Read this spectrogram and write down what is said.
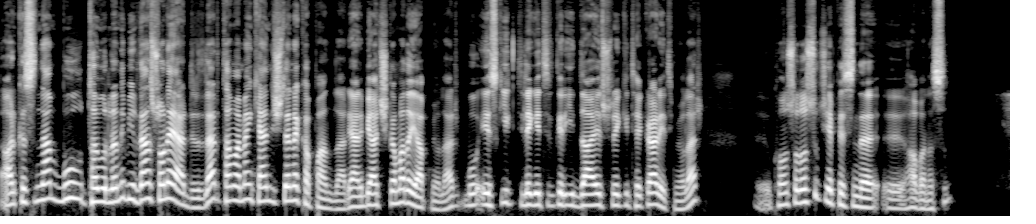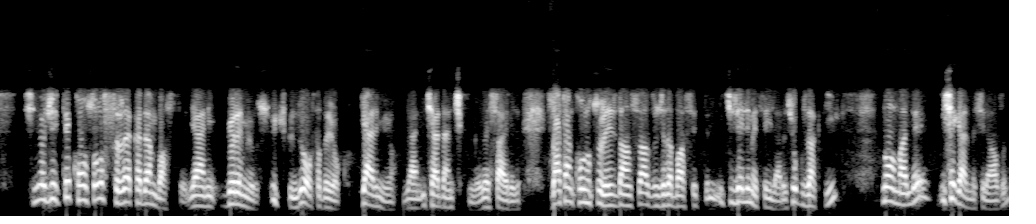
Arkasından bu tavırlarını birden sona erdirdiler. Tamamen kendi işlerine kapandılar. Yani bir açıklama da yapmıyorlar. Bu eski ilk dile getirdikleri iddiayı sürekli tekrar etmiyorlar. Ee, konsolosluk cephesinde e, hava nasıl? Şimdi öncelikle konsolos sırra kadem bastı. Yani göremiyoruz. Üç gündür ortada yok. Gelmiyor. Yani içeriden çıkmıyor vesaire. Zaten konutu rezidansı az önce de bahsettim. 250 metre ileride. Çok uzak değil. Normalde işe gelmesi lazım.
